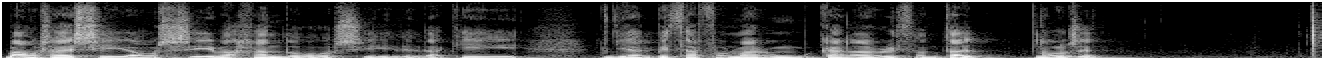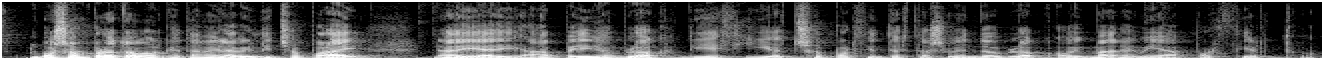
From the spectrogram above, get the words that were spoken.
vamos a ver si vamos a seguir bajando o si desde aquí ya empieza a formar un canal horizontal, no lo sé, Boson Protocol, que también lo habéis dicho por ahí. Nadie ha pedido block. 18% está subiendo el block hoy, madre mía, por cierto.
